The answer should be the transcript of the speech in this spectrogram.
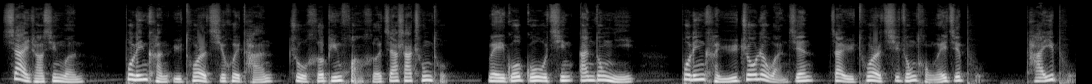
下一条新闻：布林肯与土耳其会谈，助和平缓和加沙冲突。美国国务卿安东尼。布林肯于周六晚间在与土耳其总统雷杰普·塔伊普·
